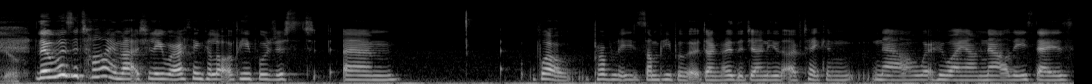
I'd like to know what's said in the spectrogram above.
ago. There was a time actually where I think a lot of people just, um, well, probably some people that don't know the journey that I've taken now, where who I am now these days,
